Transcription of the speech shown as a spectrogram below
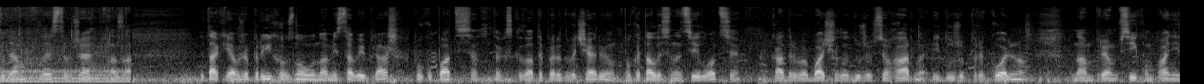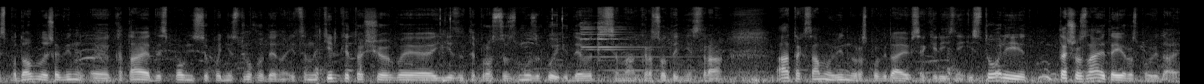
будемо плисти вже назад. І так, я вже приїхав знову на місцевий пляж покупатися, так сказати, перед вечерею. Покаталися на цій лодці. Кадри ви бачили, дуже все гарно і дуже прикольно. Нам прям всій компанії сподобалось. Він е, катає десь повністю по Дністру годину. І це не тільки те, що ви їздите просто з музикою і дивитеся на красоти Дністра, а так само він розповідає всякі різні історії. Ну, те, що знаєте, і розповідає.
